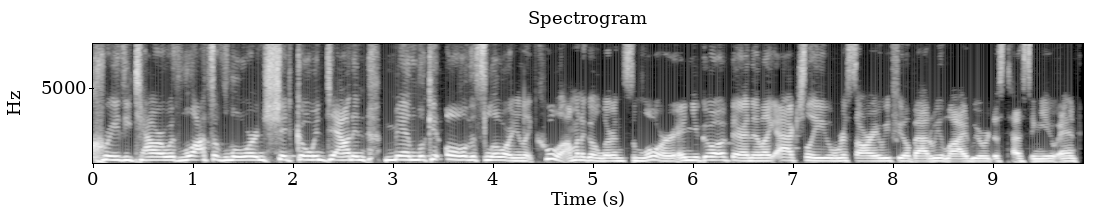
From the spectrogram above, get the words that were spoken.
crazy tower with lots of lore and shit going down, and man, look at all this lore. And you're like, cool, I'm gonna go learn some lore. And you go up there, and they're like, actually, we're sorry, we feel bad, we lied, we were just testing you. And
